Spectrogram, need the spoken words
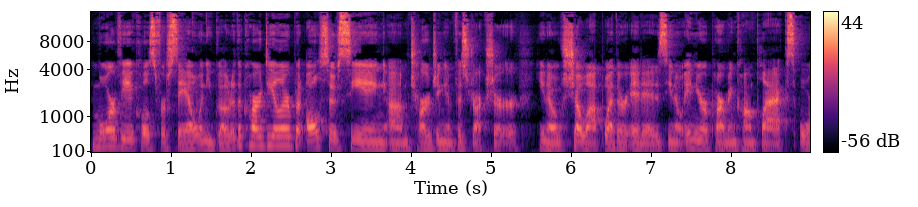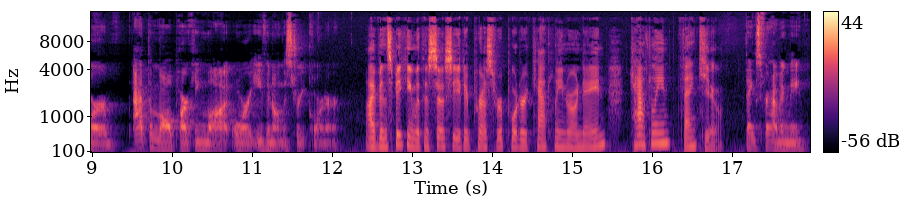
more vehicles for sale when you go to the car dealer, but also seeing um, charging infrastructure, you know, show up, whether it is, you know, in your apartment complex or at the mall parking lot or even on the street corner. I've been speaking with Associated Press reporter Kathleen Ronayne. Kathleen, thank you. Thanks for having me.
